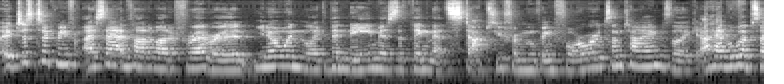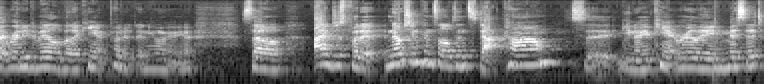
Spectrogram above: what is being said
it just took me. I sat and thought about it forever. And you know when like the name is the thing that stops you from moving forward. Sometimes like I have a website ready to build, but I can't put it anywhere. You know? So I just put it notionconsultants.com. So you know you can't really miss it.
